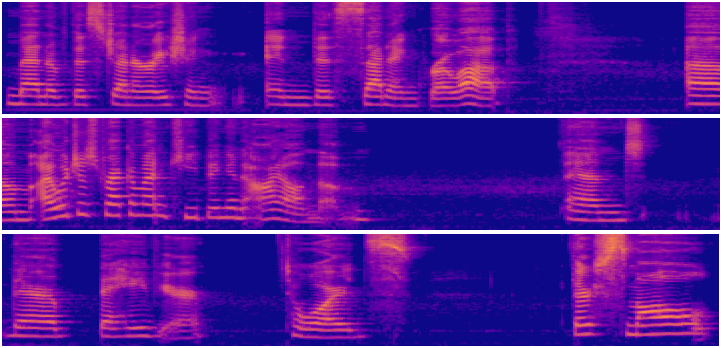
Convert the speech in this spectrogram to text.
men of this generation in this setting grow up, um, I would just recommend keeping an eye on them and their behavior towards their small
